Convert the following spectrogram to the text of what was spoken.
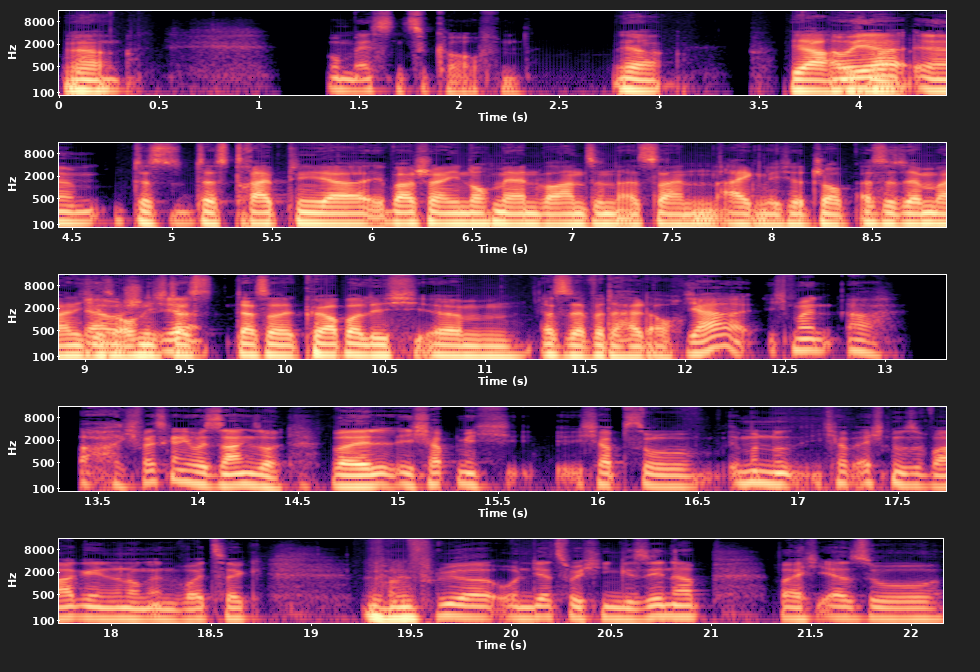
um, Ja. um Essen zu kaufen. Ja. Ja, Aber ja, mein, ähm, das, das treibt ihn ja wahrscheinlich noch mehr in Wahnsinn als sein eigentlicher Job. Also da meine ich Ja, jetzt auch nicht, wahrscheinlich, dass, dass er körperlich, ähm, also da wird er halt auch. Ja, ich meine, ah, ah, ich weiß gar nicht, was ich sagen soll, weil ich habe mich, ich habe so immer nur, ich habe echt nur so vage Erinnerungen an Wojciech von Mhm. früher und jetzt, wo ich ihn gesehen habe, war ich eher so,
